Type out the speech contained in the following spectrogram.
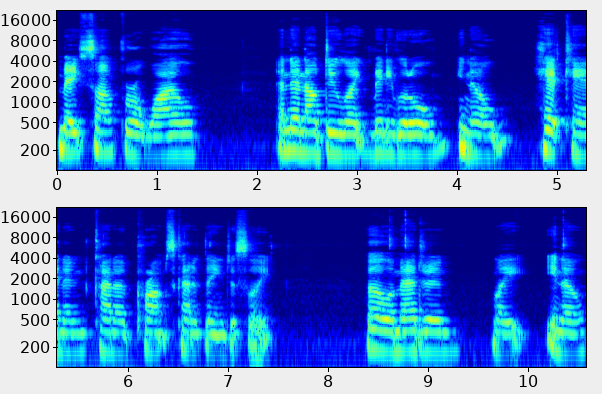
made some for a while. And then I'll do like many little, you know, headcanon kind of prompts kind of thing, just like, oh, imagine like, you know,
